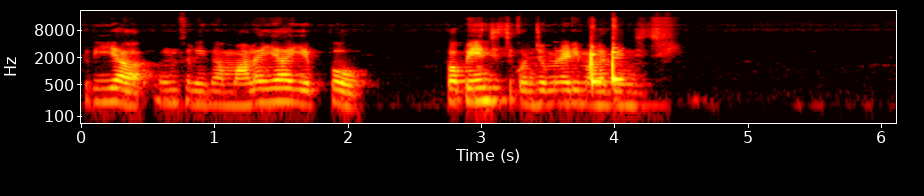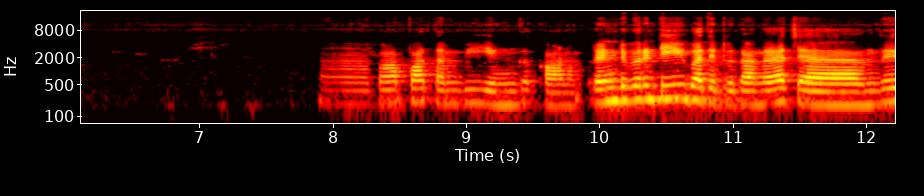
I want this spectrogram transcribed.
பிரியா ம் சொல்லியிருக்கேன். மழையா எப்போ? இப்போ பேஞ்சிச்சு. கொஞ்சம் முன்னாடி மழை பெஞ்சிச்சு. பாப்பா தம்பி எங்க காணும்? ரெண்டு பேரும் டிவி பார்த்துட்டு இருக்காங்க. ச- வந்து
